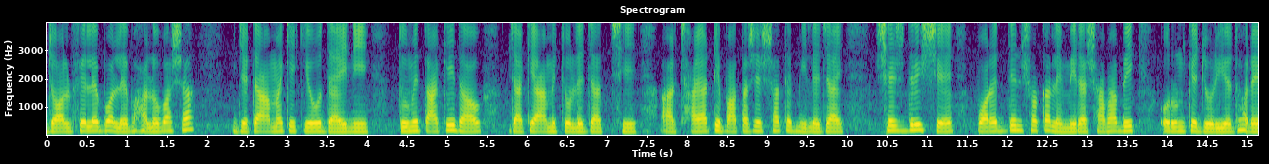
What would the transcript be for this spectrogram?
জল ফেলে বলে, ভালোবাসা, যেটা আমাকে কেউ দেয়নি, তুমি তাকেই দাও যাকে আমি চলে যাচ্ছি। আর ছায়াটি বাতাসের সাথে মিলে যায়। শেষ দৃশ্যে পরের দিন সকালে মীরা স্বাভাবিক অরুণকে জড়িয়ে ধরে।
